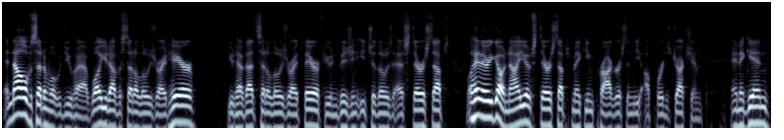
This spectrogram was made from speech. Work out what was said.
And now all of a sudden, what would you have? Well, you'd have a set of lows right here. You'd have that set of lows right there if you envision each of those as stair steps. Well, hey, there you go. Now you have stair steps making progress in the upwards direction. And again,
